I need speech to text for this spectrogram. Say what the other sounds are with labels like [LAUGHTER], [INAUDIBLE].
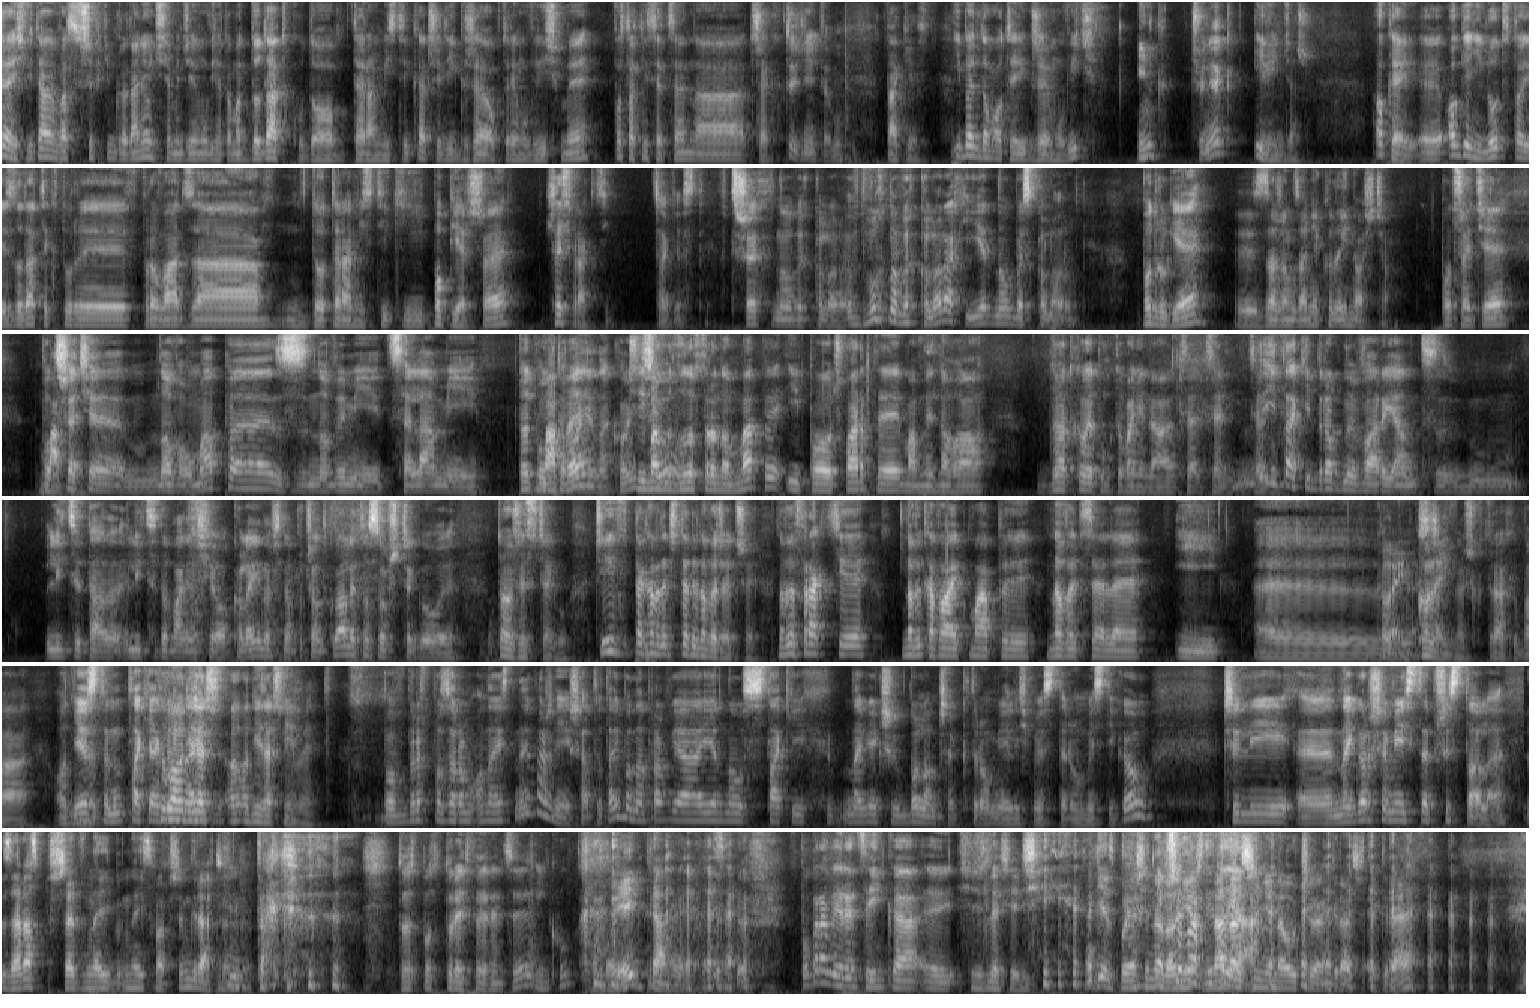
Cześć, witamy Was w szybkim gadaniu. Dzisiaj będziemy mówić na temat dodatku do Terra Mystica, czyli grze, o której mówiliśmy w ostatniej setce na trzech. Tydzień temu. Tak jest. I będą o tej grze mówić Ink? Czyniek? i Windziarz. Okej, y, Ogień i Lód to jest dodatek, który wprowadza do Terra Mystiki po pierwsze sześć frakcji. Tak jest. W trzech nowych kolorach. W dwóch nowych kolorach i jedną bez koloru. Po drugie, Y, Zarządzanie kolejnością. po trzecie, Po mapę. trzecie nową mapę z nowymi celami mapę, na końcu. czyli mamy dwustronną mapę i po czwarte mamy nowa, dodatkowe punktowanie na ce- celi. I taki drobny wariant mm, licyta, licytowania się o kolejność na początku, ale to są szczegóły. To już jest szczegół. Czyli tak naprawdę cztery nowe rzeczy. Nowe frakcje, nowy kawałek mapy, nowe cele i e, Kolejność. kolejność, która chyba od niej, Jest ten, tak jak chyba od niej, od niej zaczniemy. Bo wbrew pozorom ona jest najważniejsza tutaj, bo naprawia jedną z takich największych bolączek, którą mieliśmy z Terrą Mystiką, czyli e, najgorsze miejsce przy stole. Zaraz przed naj, najsłabszym graczem. [LAUGHS] Tak. To jest po której twojej ręce, Inku? Po mojej prawej. [LAUGHS] Po prawej ręce Inka y, się źle siedzi. Tak jest, bo ja się nadal, nie, nadal ja. się nie nauczyłem grać w tę grę.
